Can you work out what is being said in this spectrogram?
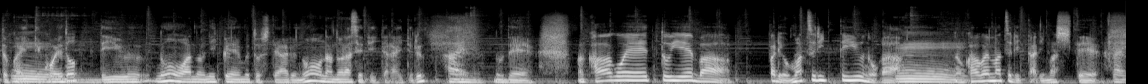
とか言って小江戸っていうのをあのニックネームとしてあるのを名乗らせていただいてるので、まあ、川越といえばやっぱりお祭りっていうのが川越祭りってありまして、はい、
